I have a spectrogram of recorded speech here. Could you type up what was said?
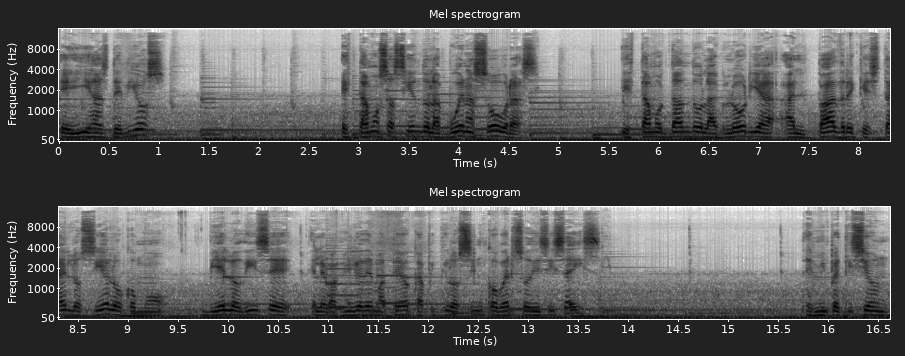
e hijas de Dios? ¿Estamos haciendo las buenas obras y estamos dando la gloria al Padre que está en los cielos, como bien lo dice el Evangelio de Mateo capítulo 5, verso 16? Es mi petición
